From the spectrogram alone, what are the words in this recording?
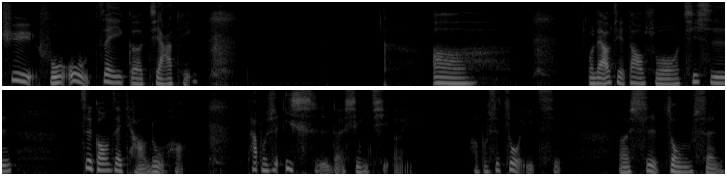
去服务这一个家庭，呃，我了解到说，其实。自工这条路哈，它不是一时的兴起而已，而不是做一次，而是终身，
